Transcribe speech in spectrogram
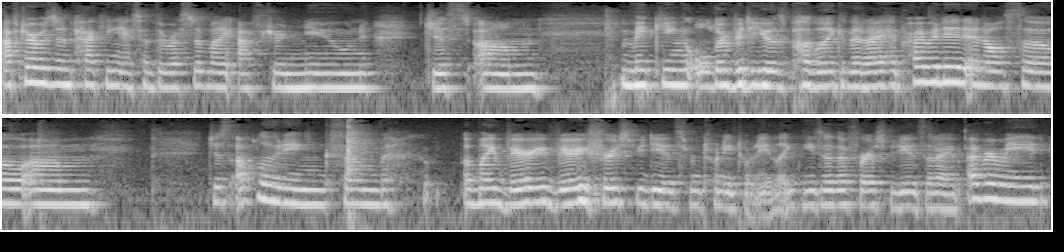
after I was done packing, I spent the rest of my afternoon just um, making older videos public that I had privated and also um, just uploading some of my very, very first videos from 2020. Like these are the first videos that I've ever made,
